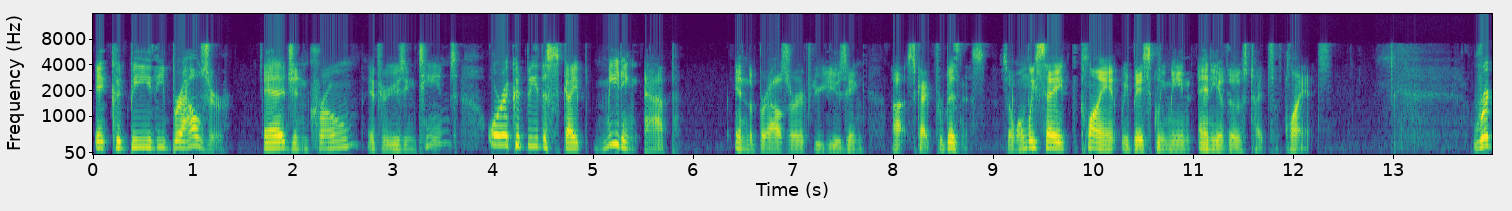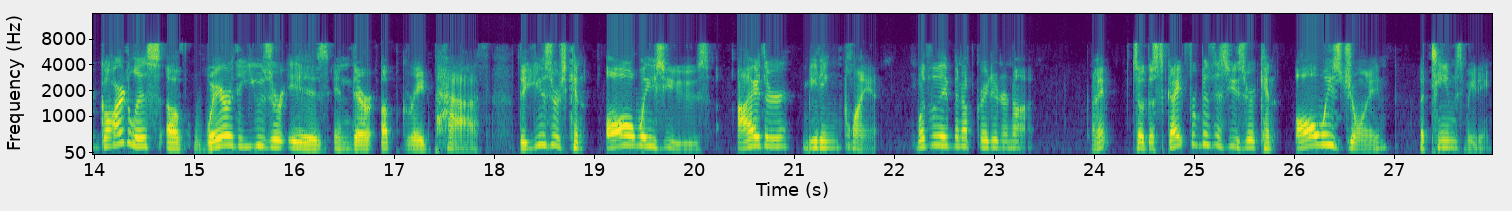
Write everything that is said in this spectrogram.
It could be the browser, Edge and Chrome, if you're using Teams, or it could be the Skype meeting app in the browser if you're using uh, Skype for Business. So when we say client, we basically mean any of those types of clients. Regardless of where the user is in their upgrade path, the users can always use either meeting client, whether they've been upgraded or not, right? So the Skype for Business user can always join a Teams meeting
